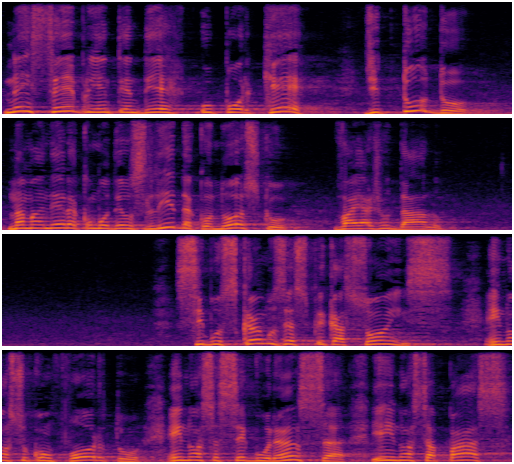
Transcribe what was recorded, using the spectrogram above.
Nem sempre entender o porquê de tudo na maneira como Deus lida conosco vai ajudá-lo. Se buscamos explicações em nosso conforto, em nossa segurança e em nossa paz,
